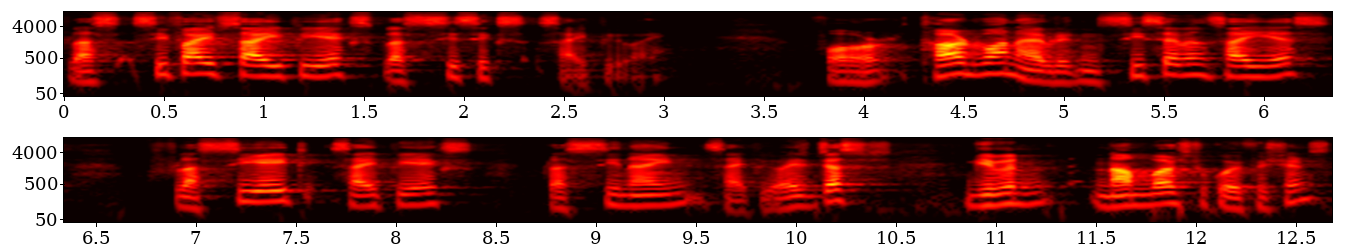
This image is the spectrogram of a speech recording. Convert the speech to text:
plus C5 psi px plus C6 psi py. For third one I have written C7 psi s plus C8 psi px plus C9 psi py. I just given numbers to coefficients.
